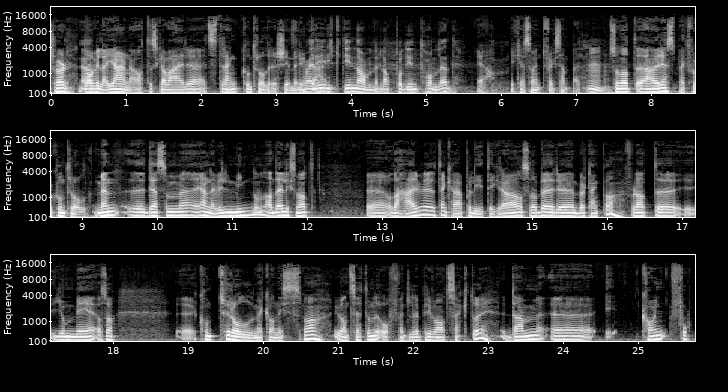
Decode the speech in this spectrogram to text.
sjøl, ja. da vil jeg gjerne at det skal være et strengt kontrollregime rundt det her. Det Være riktig navnelapp på ditt håndledd. Ja, ikke sant, f.eks. Mm. Sånn at jeg har respekt for kontroll. Men eh, det som jeg gjerne vil minne om, da, det er liksom at eh, og det her tenker jeg politikere også bør, bør tenke på. For at jo mer altså, Kontrollmekanismer, uansett om det er offentlig eller privat sektor, de eh, kan fort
